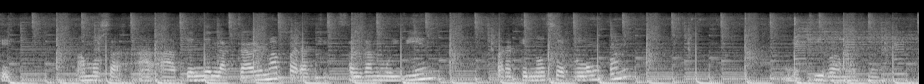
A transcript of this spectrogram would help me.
que vamos a, tener la calma para que salgan muy bien para que no se rompan. Aquí vamos aquí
